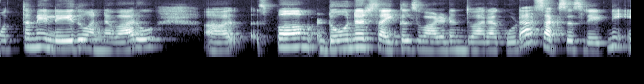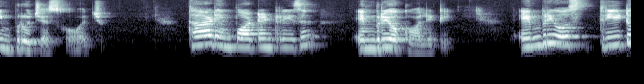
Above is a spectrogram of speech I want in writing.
మొత్తమే లేదు అన్నవారు స్పర్మ్ డోనర్ సైకిల్స్ వాడడం ద్వారా కూడా సక్సెస్ రేట్ని ఇంప్రూవ్ చేసుకోవచ్చు. Third important reason embryo quality embryos three to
